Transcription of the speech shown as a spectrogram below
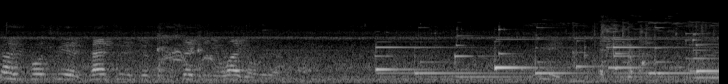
guy's supposed to be at a tattoo just shaking your leg over there. Jeez.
